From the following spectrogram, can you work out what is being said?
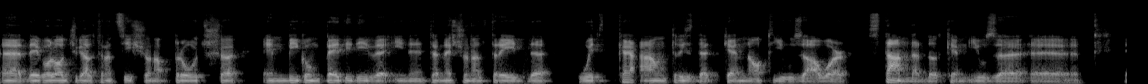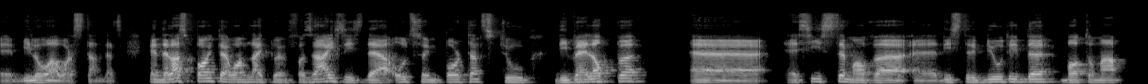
the ecological transition approach and be competitive in international trade with countries that cannot use our standard or can use uh, uh, uh, below our standards. And the last point I would like to emphasize is the also importance to develop a system of distributed bottom-up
